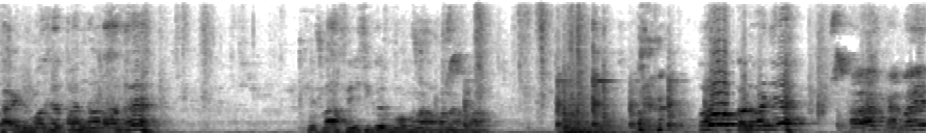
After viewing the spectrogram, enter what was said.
સાઈડમાં છે તો નડા છે. કેટલા સહી શીખર ગોમમાં આવા ઓ કડવાજી. હા ખેમાઈ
